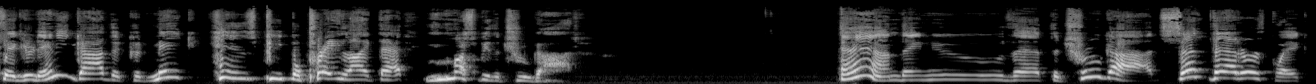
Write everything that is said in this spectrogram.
figured any God that could make his people pray like that must be the true God. And they knew that the true God sent that earthquake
